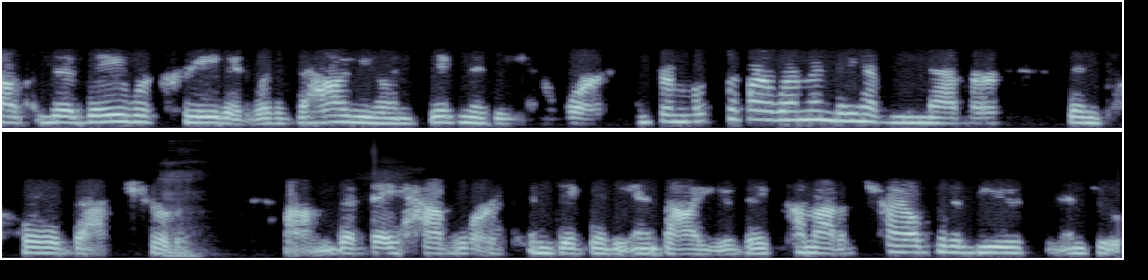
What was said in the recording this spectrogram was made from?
some, that they were created with value and dignity and worth. And for most of our women, they have never been told that truth. Um, that they have worth and dignity and value. They've come out of childhood abuse and into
